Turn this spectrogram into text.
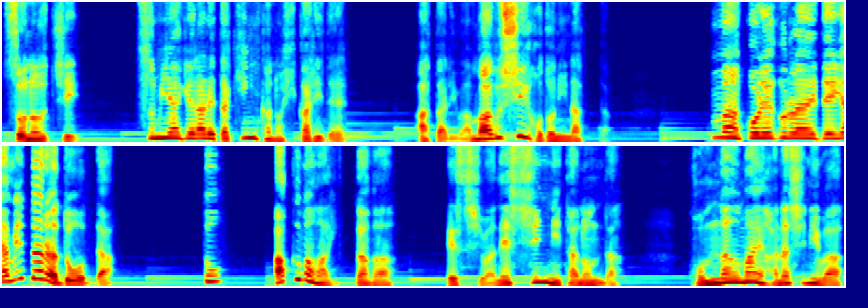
そのうち積み上げられた金貨の光で、あたりは眩しいほどになった。まあこれぐらいでやめたらどうだ？と悪魔は言ったが、S 氏は熱心に頼んだ。こんなうまい話には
